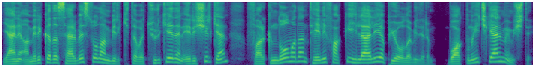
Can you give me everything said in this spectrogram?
Yani Amerika'da serbest olan bir kitaba Türkiye'den erişirken farkında olmadan telif hakkı ihlali yapıyor olabilirim. Bu aklıma hiç gelmemişti.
